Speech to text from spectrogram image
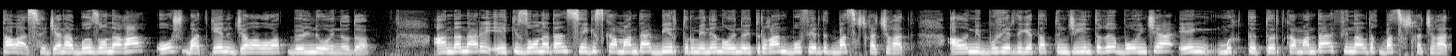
талас жана б зонага ош баткен жалал абад бөлүнүп ойноду. Андан ары эки зонадан сегиз команда бир тур менен ойной турган буфердик баскычка чыгат. Ал эми буфердик этаптын жыйынтыгы боюнча эң мыкты төрт команда финалдык баскычка чыгат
